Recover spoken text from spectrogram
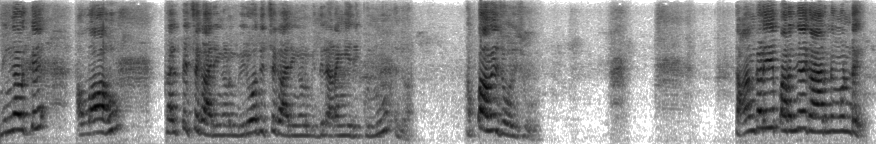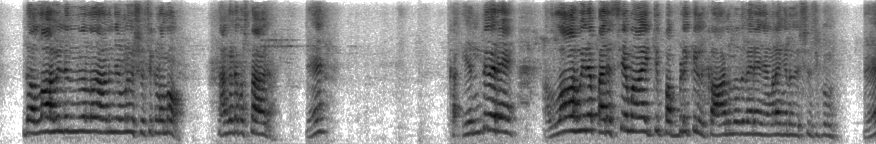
നിങ്ങൾക്ക് അള്ളാഹു കൽപ്പിച്ച കാര്യങ്ങളും വിരോധിച്ച കാര്യങ്ങളും ഇതിൽ അടങ്ങിയിരിക്കുന്നു എന്ന് പറഞ്ഞു. അപ്പൊ അവർ ചോദിച്ചു താങ്കൾ ഈ പറഞ്ഞ കാരണം കൊണ്ട് ഇത് അള്ളാഹുവിൽ നിന്നുള്ളതാണ് ഞങ്ങൾ വിശ്വസിക്കണമോ? താങ്കളുടെ പ്രസ്താവന. ഏ? എന്തുവരെ? അള്ളാഹുവിനെ പരസ്യമായിട്ട് പബ്ലിക്കിൽ കാണുന്നത് വരെ ഞങ്ങൾ എങ്ങനെ വിശ്വസിക്കും? ഏ?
